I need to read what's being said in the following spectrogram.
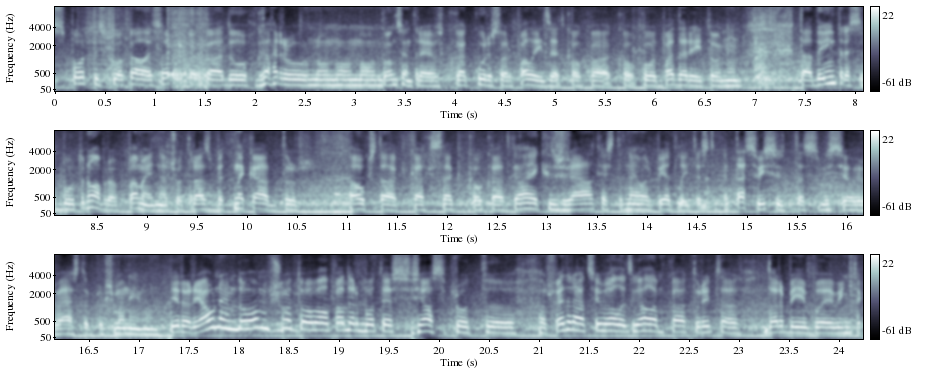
sportisko, kā lai saka, kaut kādu garu un, un, un, un koncentrējos, kā, kuras var palīdzēt kaut, kā, kaut ko padarīt. Un, un tāda interese būtu nobraukt, pamēģināt šo trasu, bet nekādu tur augstāk, kā saka, kaut kāda gaika, žēl, ka es tur nevaru piedalīties. Tas viss, tas viss jau ir vēsture priekš maniem. Un ir ar jauniem domu šo to vēl vēl padarboties. Jāsaprot uh, ar federāciju vēl līdz galam, kā tur ir tā darbība, vai viņi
